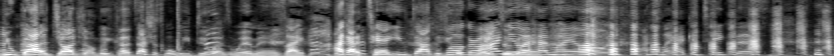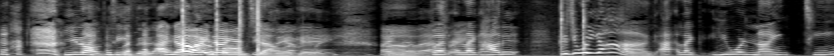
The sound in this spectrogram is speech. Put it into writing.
you gotta judge them because that's just what we do as women. It's like I gotta tear you down because you well, look girl, way I too good. I knew I had my own. I was like, I could take this. you know I'm teasing. I know, I know you're teasing. Okay. I know that. Uh, that's but right. like, how did? Because you were young. I, like you were 19.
